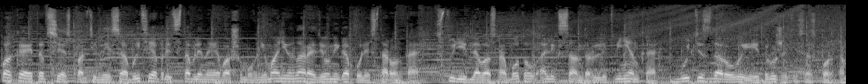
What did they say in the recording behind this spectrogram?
Пока это все спортивные события, представленные вашему вниманию на радио Мегаполис Торонто. В студии для вас работал Александр Литвиненко. Будьте здоровы и дружите со спортом.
